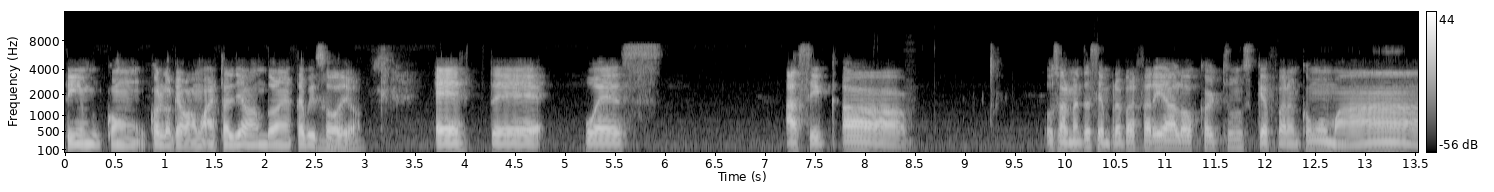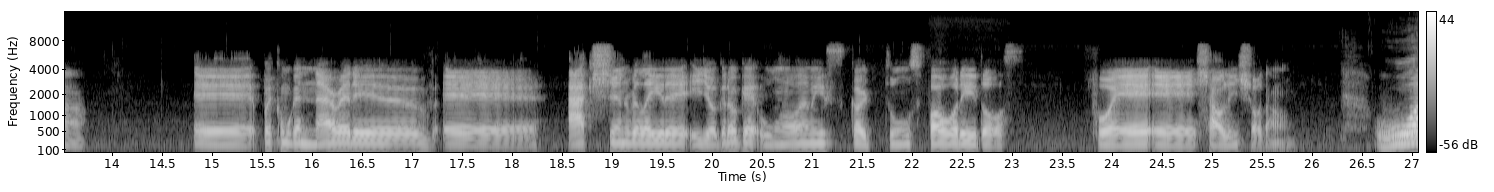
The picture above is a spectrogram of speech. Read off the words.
theme con, con, lo que vamos a estar llevando en este episodio. Este, pues, así, uh, usualmente siempre prefería los cartoons que fueran como más, eh, pues como que narrative, eh, action related. Y yo creo que uno de mis cartoons favoritos fue eh, Shaolin Showdown. ¡Wow!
